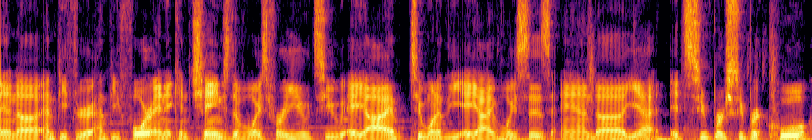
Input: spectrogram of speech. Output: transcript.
in uh, MP3 or MP4, and it can change the voice for you to AI, to one of the AI voices. And uh, yeah, it's super, super cool.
